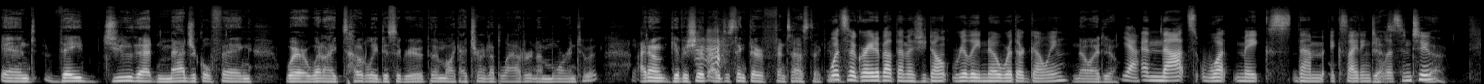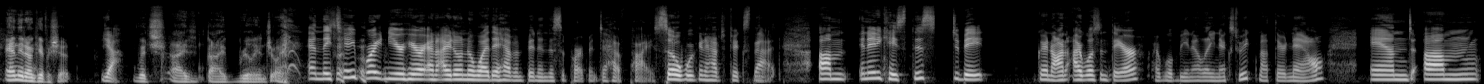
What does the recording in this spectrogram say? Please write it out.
And they do that magical thing where when I totally disagree with them, like I turn it up louder and I'm more into it. I don't give a shit. I just think they're fantastic. What's so great about them is you don't really know where they're going, no idea. Yeah. and that's what makes them exciting to Yes. listen to. Yeah. And they don't give a shit, Yeah. which I I really enjoy. and they tape right near here, and I don't know why they haven't been in this apartment to have pie. So we're going to have to fix that. Um, in any case, this debate going on. I wasn't there. I will be in LA next week. Not there now, and um,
